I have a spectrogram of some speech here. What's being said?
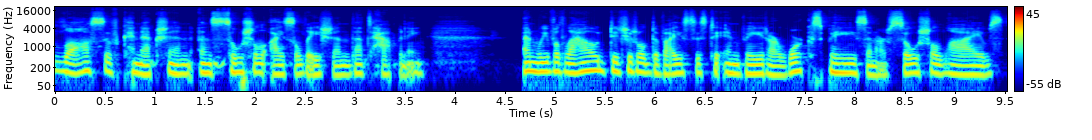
loss of connection and social isolation that's happening. And we've allowed digital devices to invade our workspace and our social lives.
